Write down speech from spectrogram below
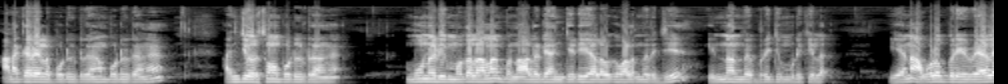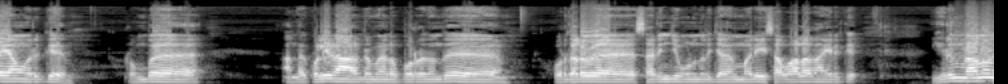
அணக்கரையில் போட்டுக்கிட்டு இருக்காங்க போட்டுக்கிட்டாங்க அஞ்சு வருஷமாக போட்டுக்கிட்டு மூணு அடி முதலெல்லாம் இப்போ நாலு அடி அஞ்சு அடி அளவுக்கு வளர்ந்துருச்சு. இன்னும் அந்த பிரிட்ஜ் முடிக்கல. ஏன்னா அவ்வளோ பெரிய வேலையாகவும் இருக்குது ரொம்ப அந்த கொள்ளிடம் ஆற்று மேலே போடுறது வந்து ஒரு தடவை சரிஞ்சு விழுந்துருச்சு. அது மாதிரி சவாலாக தான் இருக்குது இருந்தாலும்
